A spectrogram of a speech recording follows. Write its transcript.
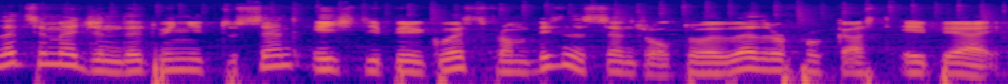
Let's imagine that we need to send HTTP requests from Business Central to a weather forecast API.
